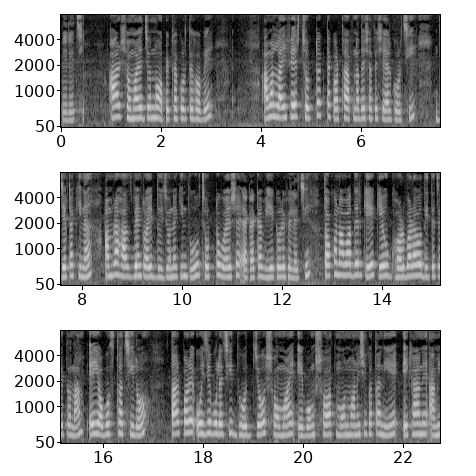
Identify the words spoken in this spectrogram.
পেরেছি। আর সময়ের জন্য অপেক্ষা করতে হবে। আমার লাইফের ছোট্ট একটা কথা আপনাদের সাথে শেয়ার করছি, যেটা কিনা আমরা হাজব্যান্ড ওয়াইফ দুইজনে কিন্তু ছোট্ট বয়সে একা একা বিয়ে করে ফেলেছি। তখন আমাদেরকে কেউ ঘর ভাড়াও দিতে চেত না। এই অবস্থা ছিল। তারপরে ওই যে বলেছি, ধৈর্য, সময় এবং সৎ মন মানসিকতা নিয়ে এখানে আমি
